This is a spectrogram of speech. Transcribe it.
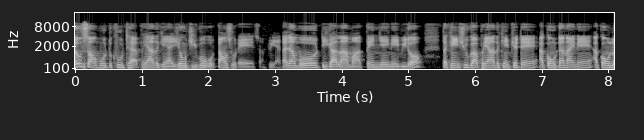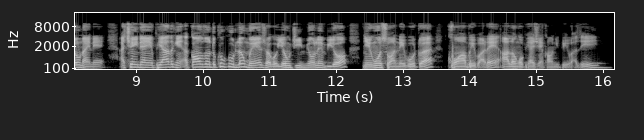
လှုပ်ဆောင်မှုတစ်ခုထက်ဘုရားသခင်ကယုံကြည်ဖို့ကိုတောင်းဆိုတယ်ဆိုတာတွေ့ရတယ်။ဒါကြောင့်မို့ဒီကာလမှာသင်ငြိမ်နေပြီးတော့သခင်ရှုကဘုရားသခင်ဖြစ်တယ်အကုန်တက်နိုင်တယ်အကုန်လုံနိုင်တယ်အချိန်တိုင်းဘုရားသခင်အကောင်းဆုံးတစ်ခုခုလုပ်မယ်ဆိုတာကိုယုံကြည်မျှော်လင့်ပြီးတော့ငြိမ်ဝတ်စွာနေဖို့အတွက်ခွန်အားပေးပါတယ်။အားလုံးကိုဘုရားရှင်ကောင်းကြီးပေးပါစေ။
